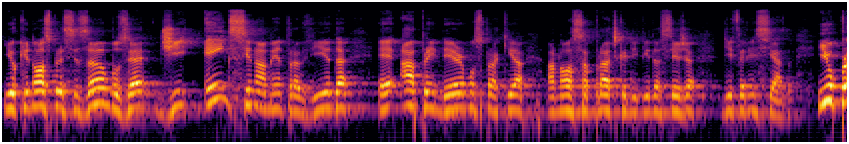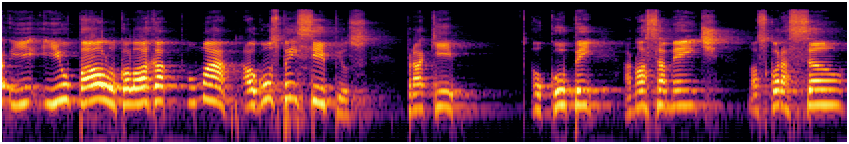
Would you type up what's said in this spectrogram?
e o que nós precisamos é de ensinamento para a vida, é aprendermos para que a, a, nossa prática de vida seja diferenciada. E o, e, e o Paulo coloca uma, alguns princípios para que ocupem a nossa mente, nosso coração,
